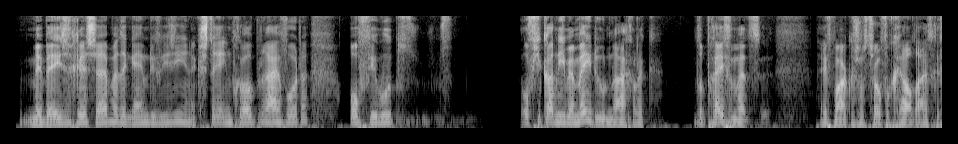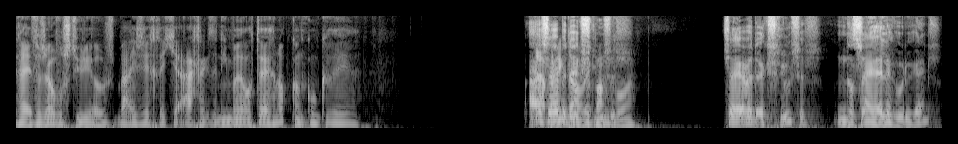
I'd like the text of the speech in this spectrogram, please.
mee bezig is hè, met een game divisie. Een extreem groot bedrijf worden. Of je moet... Of je kan niet meer meedoen eigenlijk op een gegeven moment heeft Microsoft zoveel geld uitgegeven, zoveel studio's bij zich, dat je eigenlijk er niet meer tegenop kan concurreren. Ah, ze hebben de exclusives. Ze hebben de exclusives. En dat zijn hele goede games.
